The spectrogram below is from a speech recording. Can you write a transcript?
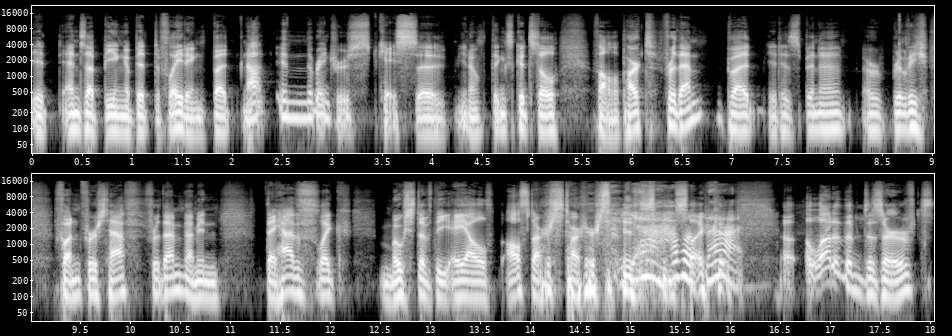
It ends up being a bit deflating, but not in the Rangers case. Uh, you know, things could still fall apart for them, but it has been a, a really fun first half for them. I mean, they have like most of the AL All Star starters. Yeah, how about like. that? A, lot of them deserved.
